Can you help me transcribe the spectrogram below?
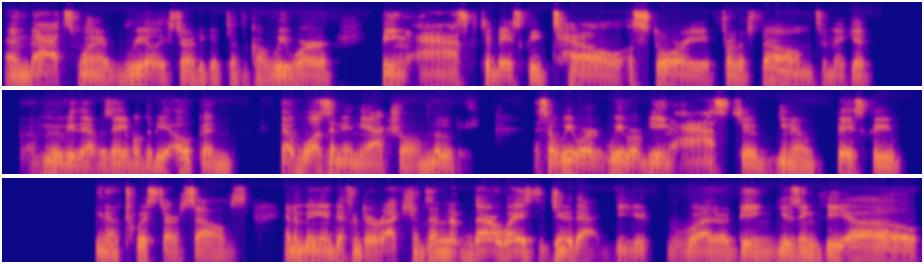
And that's when it really started to get difficult. We were being asked to basically tell a story for the film to make it a movie that was able to be opened that wasn't in the actual movie. So we were we were being asked to, you know, basically you know twist ourselves in a million different directions and there are ways to do that whether it being using vo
